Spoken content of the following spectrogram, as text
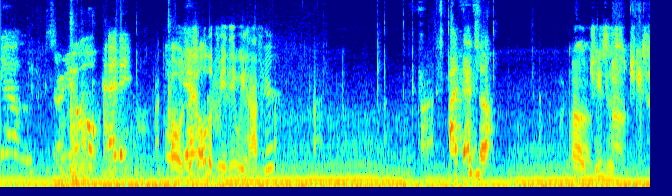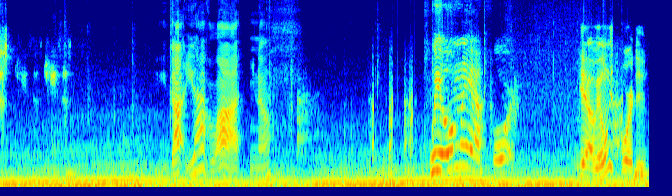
Yeah, Lucas, are you okay? Oh, is this all the PD we have here? I think so. Oh, oh Jesus. Oh, Jesus. Jesus, Jesus. You got, you have a lot, you know. We only have four. Yeah, we only four, dude.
